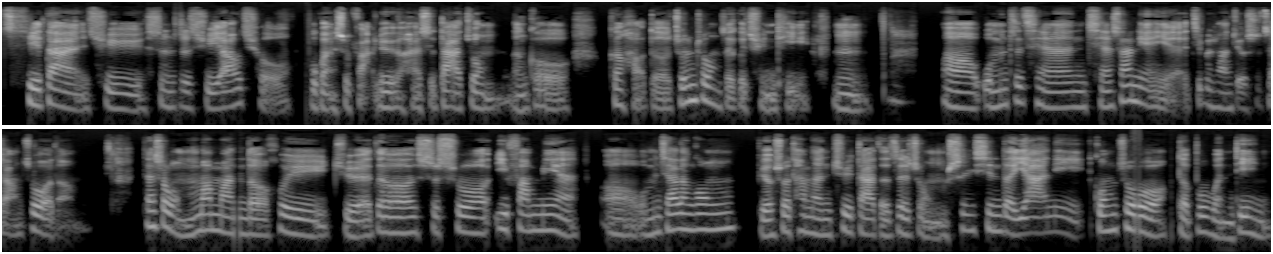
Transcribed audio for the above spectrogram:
期待、去甚至去要求，不管是法律还是大众，能够更好的尊重这个群体。嗯，呃，我们之前前三年也基本上就是这样做的，但是我们慢慢的会觉得是说，一方面，呃，我们家政工。比如说，他们巨大的这种身心的压力、工作的不稳定、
